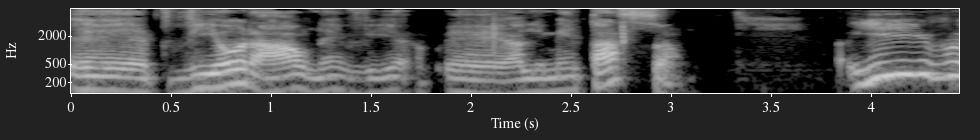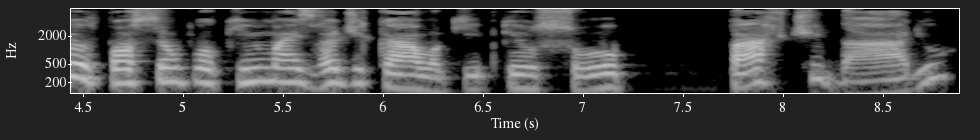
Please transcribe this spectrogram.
é, via oral, né, via é, alimentação. E eu posso ser um pouquinho mais radical aqui, porque eu sou partidário,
